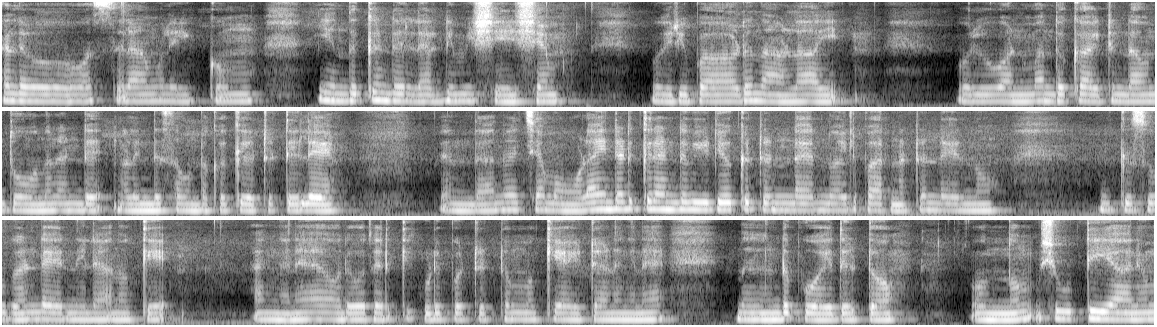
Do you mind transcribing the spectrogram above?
ഹലോ അസ്സലാമു അലൈക്കും എന്തൊക്കെയുണ്ട് എല്ലാവരുടെയും വിശേഷം? ഒരുപാട് നാളായി. ഒരു വൺ മന്തൊക്കെ ആയിട്ടുണ്ടാവും തോന്നുന്നുണ്ട് നിങ്ങളിന്റെ സൗണ്ടൊക്കെ കേട്ടിട്ടില്ലേ എന്താന്ന് വെച്ചാൽ മോൾ അതിന്റെ അടുക്ക് രണ്ട് വീഡിയോ ഒക്കെ ഇട്ടിട്ടുണ്ടായിരുന്നു. അതിൽ പറഞ്ഞിട്ടുണ്ടായിരുന്നു എനിക്ക് സുഖം ഉണ്ടായിരുന്നില്ല എന്നൊക്കെ. അങ്ങനെ ഓരോ തിരക്കി കൂടി പെട്ടിട്ടും ഒക്കെ ആയിട്ടാണ് ഇങ്ങനെ നീണ്ടു പോയത് കേട്ടോ ഒന്നും ഷൂട്ട് ചെയ്യാനും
